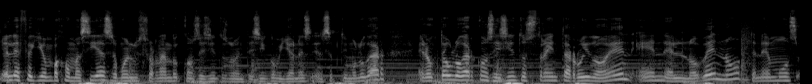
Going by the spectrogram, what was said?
El F-Macías, el buen Luis Fernando con 695 millones en séptimo lugar. En octavo lugar con 630 Ruido en. En el noveno tenemos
